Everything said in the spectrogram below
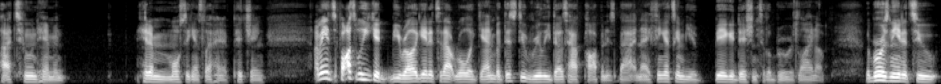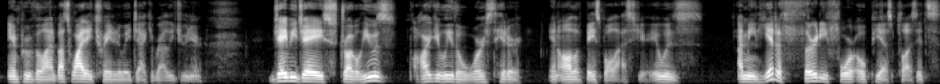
platooned him and hit him mostly against left-handed pitching. I mean, it's possible he could be relegated to that role again, but this dude really does have pop in his bat, and I think that's going to be a big addition to the Brewers lineup. The Brewers needed to improve the lineup. That's why they traded away Jackie Bradley Jr. JBJ struggled. He was arguably the worst hitter in all of baseball last year. It was, I mean, he had a 34 OPS plus. It's,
